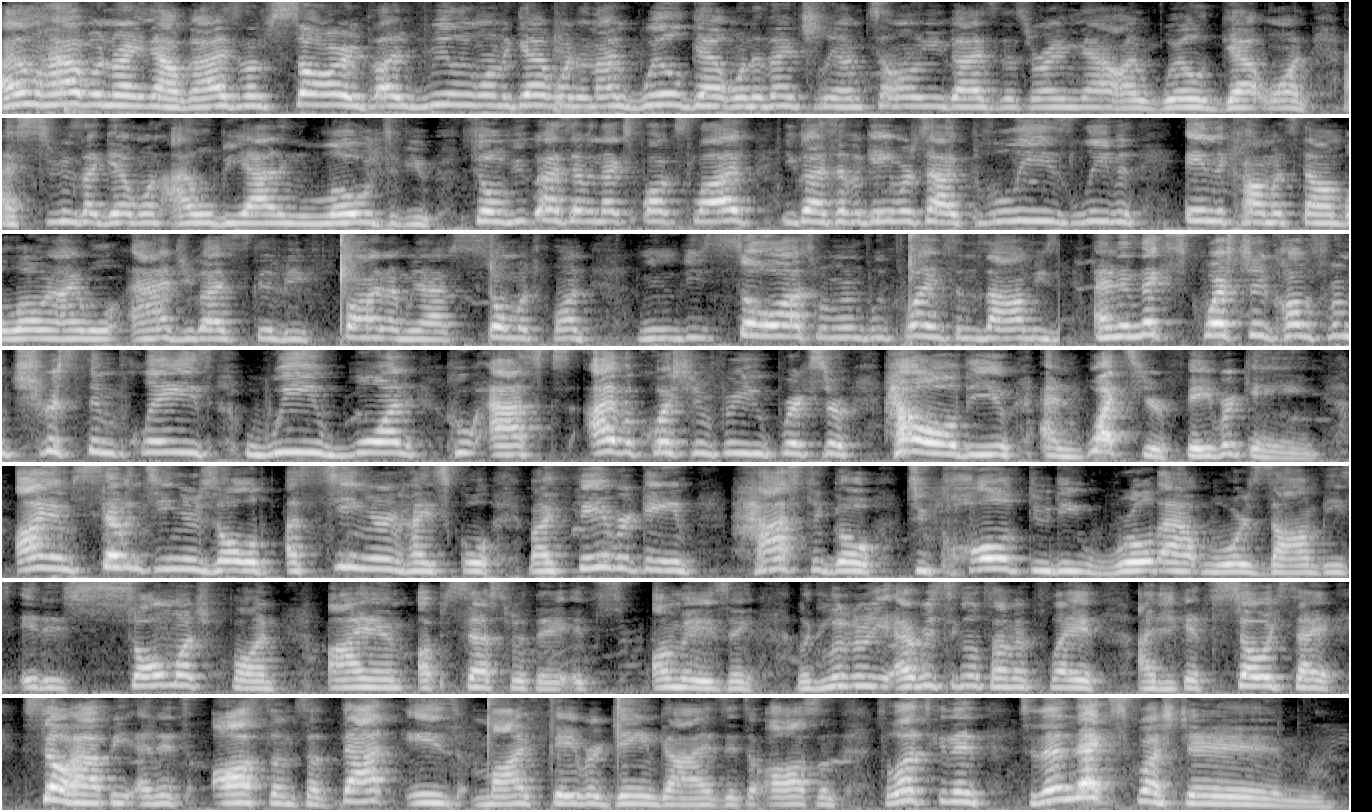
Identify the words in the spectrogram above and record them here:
I don't have one right now, guys, and I'm sorry, but I really want to get one, and I will get one eventually. I'm telling you guys this right now. I will get one. As soon as I get one, I will be adding loads of you. So if you guys have an Xbox Live, you guys have a gamer tag, please leave it in the comments down below, and I will add you guys. It's going to be fun. I'm going to have so much fun. I'm going to be so awesome. We're going to be playing some zombies. And the next question comes from Tristan Plays We Won, who asks, I have a question for you, Brixer. How old are you, and what's your favorite game? I am 17 years old, a senior in high school. My favorite game has to go to Call of Duty World at War Zombies. It is so much fun. I am obsessed with it. It's amazing. Like literally every single time I play it, I just get so excited, so happy, and it's awesome. So that is my favorite game, guys. It's awesome. So let's get into the next question.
